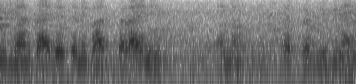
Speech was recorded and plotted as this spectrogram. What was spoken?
વિજ્ઞાન કાયદેસરની બહાર ચલાય નહીં. એનું અક્રમ વિજ્ઞાન.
